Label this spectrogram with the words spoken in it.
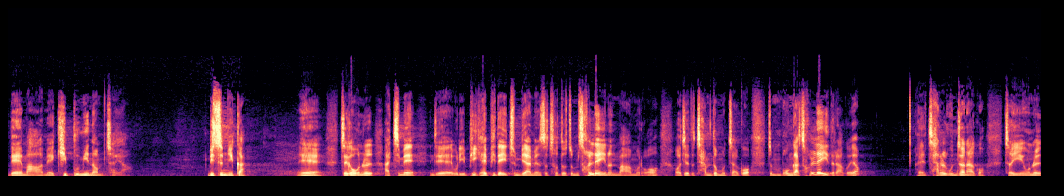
내 마음에 기쁨이 넘쳐요. 믿습니까? 예. 제가 오늘 아침에 이제 우리 빅 해피데이 준비하면서 저도 좀 설레이는 마음으로 어제도 잠도 못 자고 좀 뭔가 설레이더라고요. 예, 차를 운전하고 저희 오늘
